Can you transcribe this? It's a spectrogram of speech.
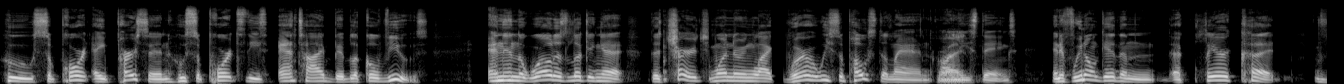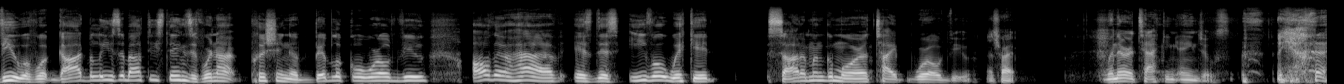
who support a person who supports these anti-biblical views. And then the world is looking at the church wondering like where are we supposed to land on Right. these things? And if we don't give them a clear-cut view of what God believes about these things, if we're not pushing a biblical worldview, all they'll have is this evil, wicked Sodom and Gomorrah type worldview That's right. When they're attacking angels. Yeah.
